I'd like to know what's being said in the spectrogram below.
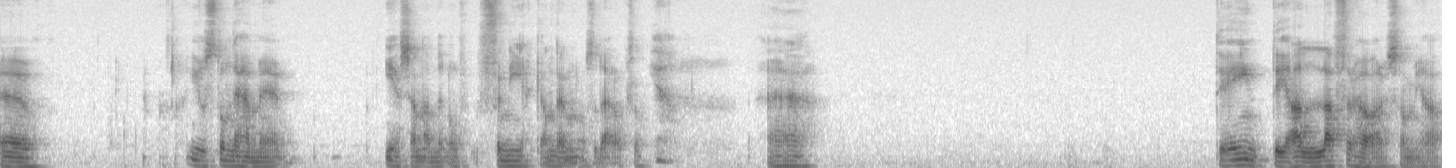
Eh, just om det här med erkännanden och förnekanden och sådär också. Ja. Eh, det är inte i alla förhör som jag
